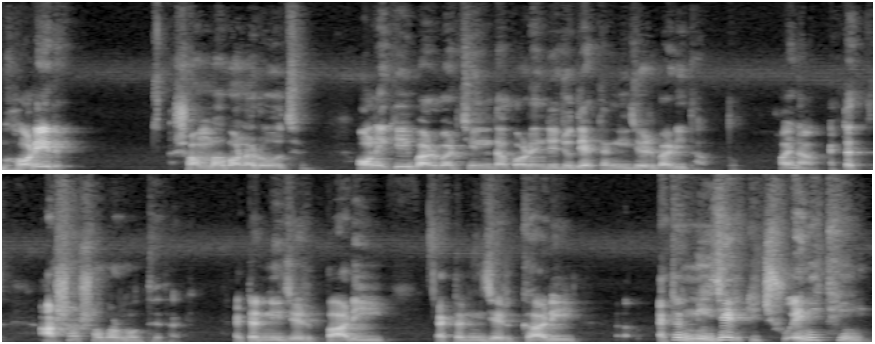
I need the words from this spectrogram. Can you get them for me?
ঘরের সম্ভাবনা রয়েছে। অনেকেই বারবার চিন্তা করেন যে যদি একটা নিজের বাড়ি থাকতো, হয় না? একটা আশা সবার মধ্যে থাকে। একটা নিজের বাড়ি, একটা নিজের গাড়ি, একটা নিজের কিছু এনিথিং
